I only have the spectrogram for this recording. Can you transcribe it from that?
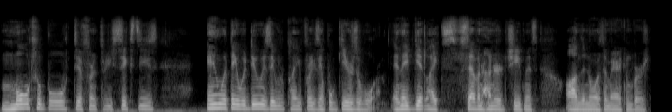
multiple different 360s. And what they would do is they would play, for example, Gears of War, and they'd get like 700 achievements on the North American version.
